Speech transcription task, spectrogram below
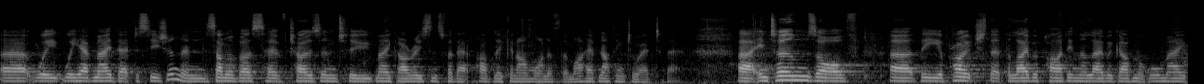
uh, we, we have made that decision, and some of us have chosen to make our reasons for that public, and I'm one of them. I have nothing to add to that. Uh, in terms of uh, the approach that the Labor Party and the Labor government will make,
